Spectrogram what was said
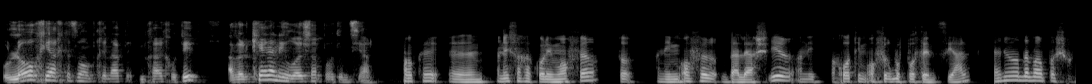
הוא לא הוכיח את עצמו מבחינת, מבחינה איכותית, אבל כן אני רואה שם פוטנציאל. אוקיי, okay, אה, אני סך הכל עם עופר, טוב, אני עם עופר בלהשאיר, אני פחות עם עופר בפוטנציאל. אני אומר דבר פשוט,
